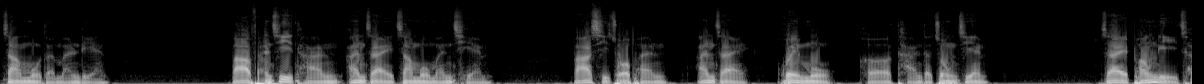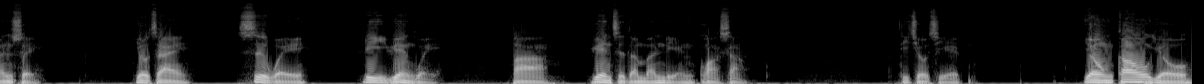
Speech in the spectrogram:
帐幕的门帘；把燔祭坛安在帐幕门前；把洗濯盆安在会幕和坛的中间；在棚里盛水，又在四围立院尾。把院子的门帘挂上。第九节，用膏油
